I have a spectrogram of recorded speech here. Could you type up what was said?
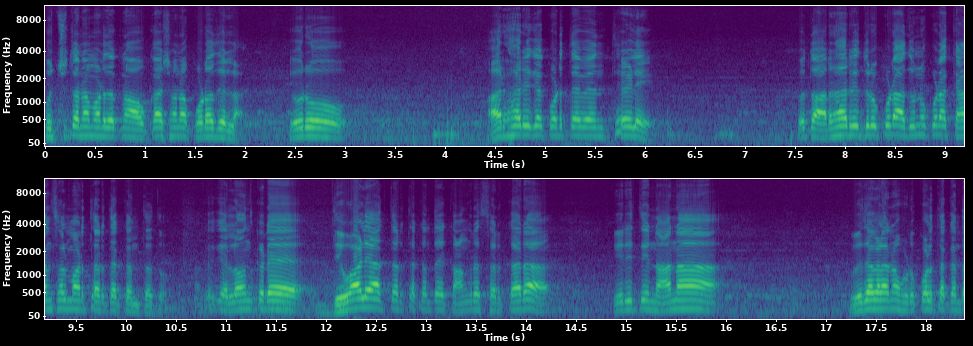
ಹುಚ್ಚುತನ ಮಾಡೋದಕ್ಕೆ ನಾವು ಅವಕಾಶವನ್ನು ಕೊಡೋದಿಲ್ಲ. ಇವರು ಅರ್ಹರಿಗೆ ಕೊಡ್ತೇವೆ ಅಂಥೇಳಿ ಇವತ್ತು ಅರ್ಹರಿದ್ದರೂ ಕೂಡ ಅದನ್ನು ಕೂಡ ಕ್ಯಾನ್ಸಲ್ ಮಾಡ್ತಾ ಇರ್ತಕ್ಕಂಥದ್ದು. ಹಾಗಾಗಿ ಎಲ್ಲೊಂದು ಕಡೆ ದಿವಾಳಿ ಆಗ್ತಾ ಇರ್ತಕ್ಕಂಥ ಕಾಂಗ್ರೆಸ್ ಸರ್ಕಾರ ಈ ರೀತಿ ನಾನಾ ವಿಧಗಳನ್ನು ಹುಡುಕೊಳ್ತಕ್ಕಂಥ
